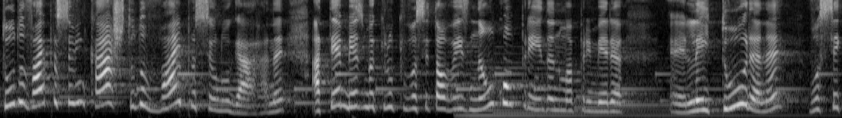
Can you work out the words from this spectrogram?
tudo vai para o seu encaixe, tudo vai para o seu lugar, né? Até mesmo aquilo que você talvez não compreenda numa primeira é, leitura, né? Você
